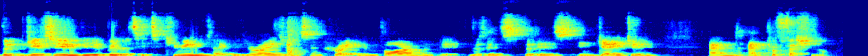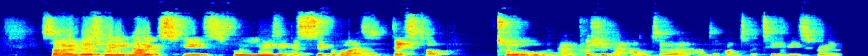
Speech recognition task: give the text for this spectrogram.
that gives you the ability to communicate with your agents and create an environment that is that is engaging and, and professional. So there's really no excuse for using a supervisor's desktop tool and pushing that onto a, onto, onto a TV screen.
